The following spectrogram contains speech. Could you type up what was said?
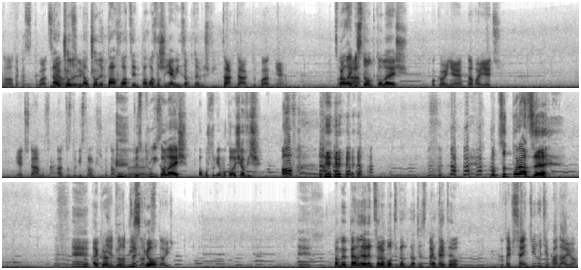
No, taka sytuacja. Nauczony, Cyk. nauczony Pawła tym, Pawła zdarzeniami, zamknąłem drzwi. Tak, tak, dokładnie. Dobra. mi stąd, koleś. Spokojnie, dawaj, jedź. Jedź tam, ale to z drugiej strony musisz go tam. Tu jest drugi koleś. Pomóż drugiemu kolesiowi. O! No co poradzę? Akurat Nie, był blisko. czego mi stoisz? Mamy pełne ręce roboty na, na tym na Czekaj, bo tutaj wszędzie ludzie padają.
